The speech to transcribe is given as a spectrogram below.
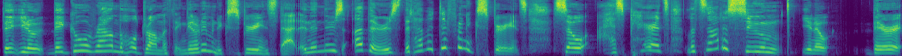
they, you know, they go around the whole drama thing. They don't even experience that. And then there's others that have a different experience. So as parents, let's not assume, you know, they're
